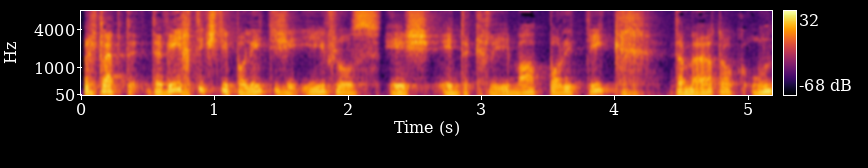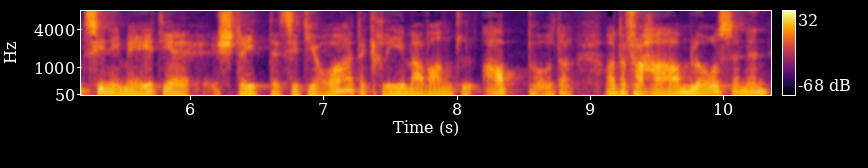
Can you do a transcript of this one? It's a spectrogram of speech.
Ich glaube, der wichtigste politische Einfluss ist in der Klimapolitik. Der Murdoch und seine Medien streiten seit Jahren den Klimawandel ab oder, oder verharmlosen ihn.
